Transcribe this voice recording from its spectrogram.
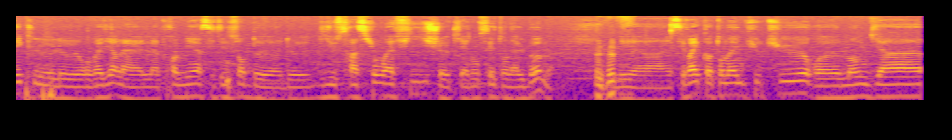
dès que le, on va dire la, première, c'était une sorte de, d'illustration affiche qui annonçait ton album. Mhm. Mais c'est vrai que quand on a une culture manga,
